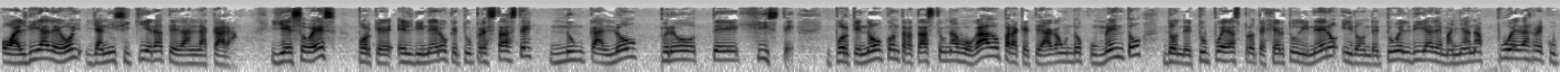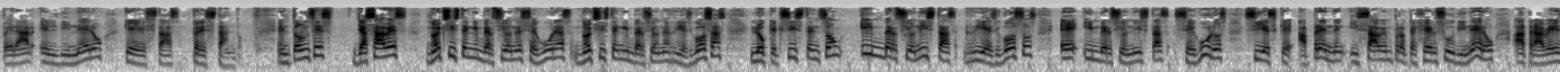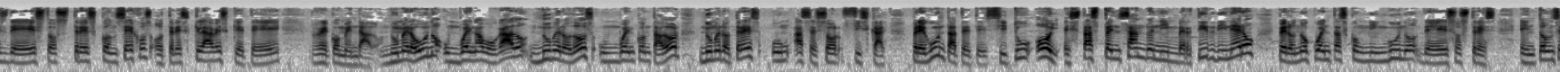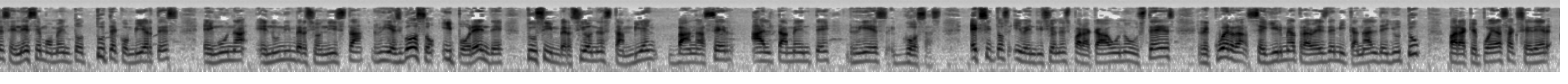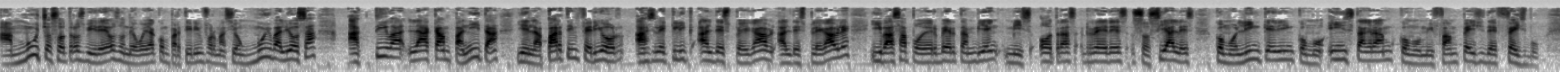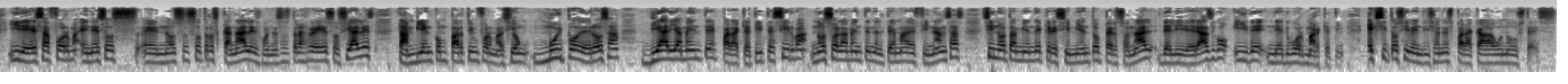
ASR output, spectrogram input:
o al día de hoy ya ni siquiera te dan la cara. Y eso es porque el dinero que tú prestaste nunca lo protegiste porque no contrataste un abogado para que te haga un documento donde tú puedas proteger tu dinero y donde tú el día de mañana puedas recuperar el dinero que estás prestando. Entonces, ya sabes, no existen inversiones seguras, no existen inversiones riesgosas, lo que existen son inversionistas riesgosos e inversionistas seguros si es que aprenden y saben proteger su dinero a través de estos tres consejos o tres claves que te he recomendado. Número uno, un buen abogado. Número dos, un buen contador. Número tres, un asesor fiscal. Pregúntate si tú hoy estás pensando en invertir dinero, pero no cuentas con ninguno de esos tres. Entonces, en ese momento, tú te conviertes en, una, en un inversionista riesgoso y por ende, tus inversiones también van a ser altamente riesgosas. Éxitos y bendiciones para cada uno de ustedes. Recuerda seguirme a través de mi canal de YouTube para que puedas acceder a muchos otros videos donde voy a compartir información muy valiosa. Activa la campanita y en la parte inferior hazle clic al desplegable, al desplegable y vas a poder ver también mis otras redes sociales como LinkedIn, como Instagram, como mi fanpage de Facebook. Y de esa forma, en esos, en esos otros canales, canales o en esas otras redes sociales, también comparto información muy poderosa diariamente para que a ti te sirva, no solamente en el tema de finanzas, sino también de crecimiento personal, de liderazgo y de network marketing. Éxitos y bendiciones para cada uno de ustedes.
